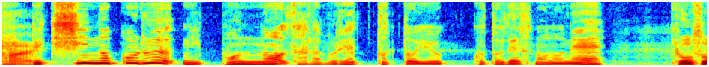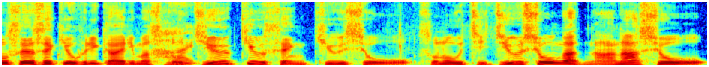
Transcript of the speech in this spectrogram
はい、歴史に残る日本のサラブレッドということですものね。競争成績を振り返りますと、はい、19戦9勝そのうち10勝が7勝、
